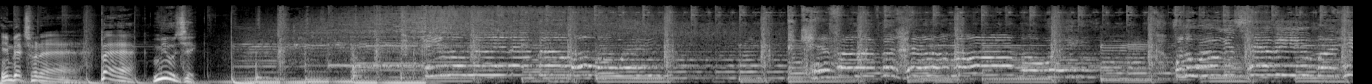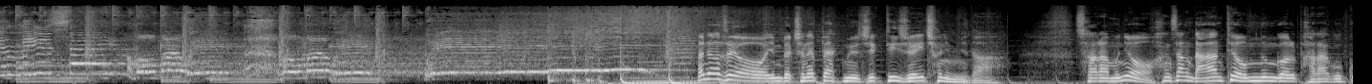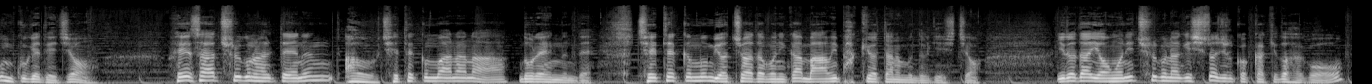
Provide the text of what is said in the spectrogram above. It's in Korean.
임백천의 백뮤직. 안녕하세요. 임백천의 백뮤직 DJ 천입니다. 사람은요 항상 나한테 없는 걸 바라고 꿈꾸게 되죠 회사 출근할 때는 아우 재택근무 안 하나 노래했는데 재택근무 몇 주 하다 보니까 마음이 바뀌었다는 분들 계시죠. 이러다 영원히 출근하기 싫어질 것 같기도 하고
